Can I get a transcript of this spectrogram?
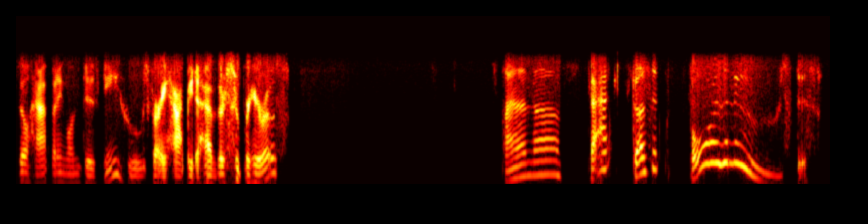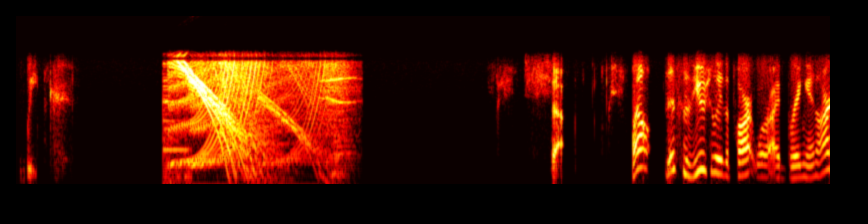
still happening on Disney, who's very happy to have their superheroes. And uh, that does it for the news this week. So, well, this is usually the part where I bring in our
